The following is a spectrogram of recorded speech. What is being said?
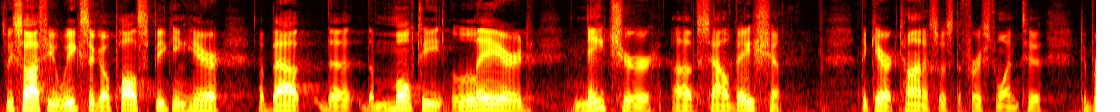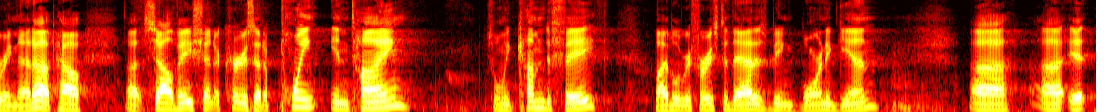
As we saw a few weeks ago, Paul speaking here about the, the multi layered nature of salvation. Think Thomas was the first one to, to bring that up. How uh, salvation occurs at a point in time. It's when we come to faith. The Bible refers to that as being born again. Uh, uh, it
